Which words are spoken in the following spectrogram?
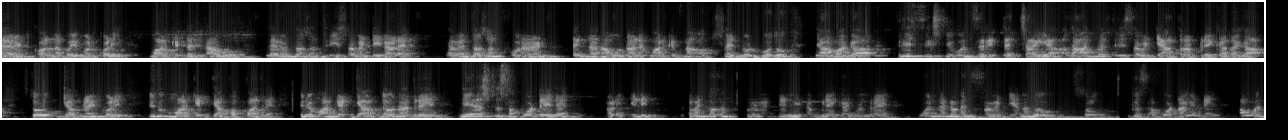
ಡೈರೆಕ್ಟ್ ಕಾಲ್ನ ಬೈ ಮಾಡ್ಕೊಳ್ಳಿ. ಮಾರ್ಕೆಟ್ ಅಲ್ಲಿ ನಾವು ಲೆವೆನ್ ತೌಸಂಡ್ ತ್ರೀ ಸೆವೆಂಟಿ ನಾಳೆ eleven thousand four hundred ten ನಾವು ನಾಳೆ ಮಾರ್ಕೆಟ್ನ ಅಪ್ ಸೈಡ್ ನೋಡ್ಬೋದು. ಯಾವಾಗ ತ್ರೀ ಸಿಕ್ಸ್ಟಿ ಒಂದ್ಸರಿ ಟಚ್ ಆಗಿ ಅದಾದ್ಮೇಲೆ ತ್ರೀ ಸೆವೆಂಟಿ ಆತರ ಬ್ರೇಕ್ ಆದಾಗ. ಸೊ ಗ್ಯಾಪ್ನ ಇಟ್ಕೊಳ್ಳಿ. ಇದು ಮಾರ್ಕೆಟ್ ಗ್ಯಾಪ್ ಅಪ್ ಆದ್ರೆ. ಇನ್ನು ಮಾರ್ಕೆಟ್ ಗ್ಯಾಪ್ ಡೌನ್ ಆದ್ರೆ ನಿಯರೆಸ್ಟ್ ಸಪೋರ್ಟ್ ಇದೆ. ನೋಡಿ ಇಲ್ಲಿ eleven thousand two hundred ten break ಆಯ್ತು ಅಂದ್ರೆ ಒನ್ ಹಂಡ್ರೆಡ್ ಅಂಡ್ ಸೆವೆಂಟಿ ಅನ್ನೋದು ಸೊ ಚಿಕ್ಕ ಸಪೋರ್ಟ್ ಆಗುತ್ತೆ. ಆ ಒನ್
